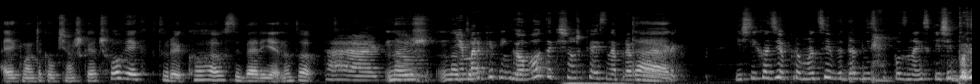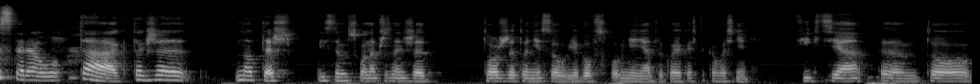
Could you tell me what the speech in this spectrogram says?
a jak mam taką książkę Człowiek, który kochał Syberię, no to... Tak, no, no już... No nie to... marketingowo, ta książka jest naprawdę... Tak. tak. Jeśli chodzi o promocję, wydawnictwo poznańskie się postarało. Tak, także no też jestem skłonna przyznać, że to, że to nie są jego wspomnienia, tylko jakaś taka właśnie fikcja, to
